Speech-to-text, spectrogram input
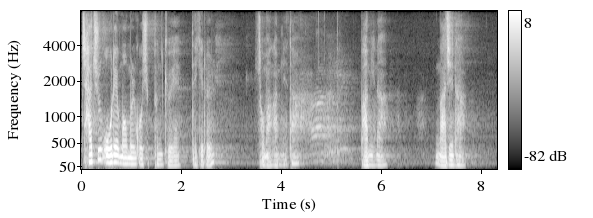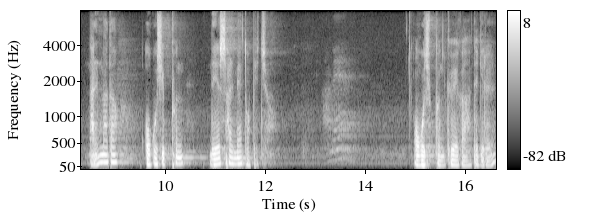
자주 오래 머물고 싶은 교회 되기를 소망합니다. 밤이나 낮이나 날마다 오고 싶은 내 삶의 도피처. 오고 싶은 교회가 되기를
